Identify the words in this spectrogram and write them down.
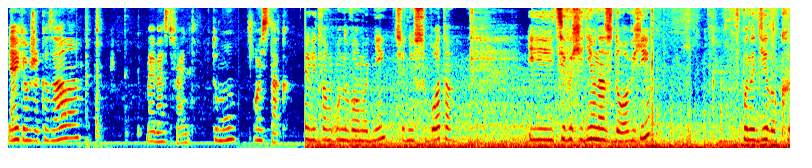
як я вже казала, my best friend. Тому ось так. Привіт вам у новому дні. Сьогодні субота. І ці вихідні в нас довгі. В понеділок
